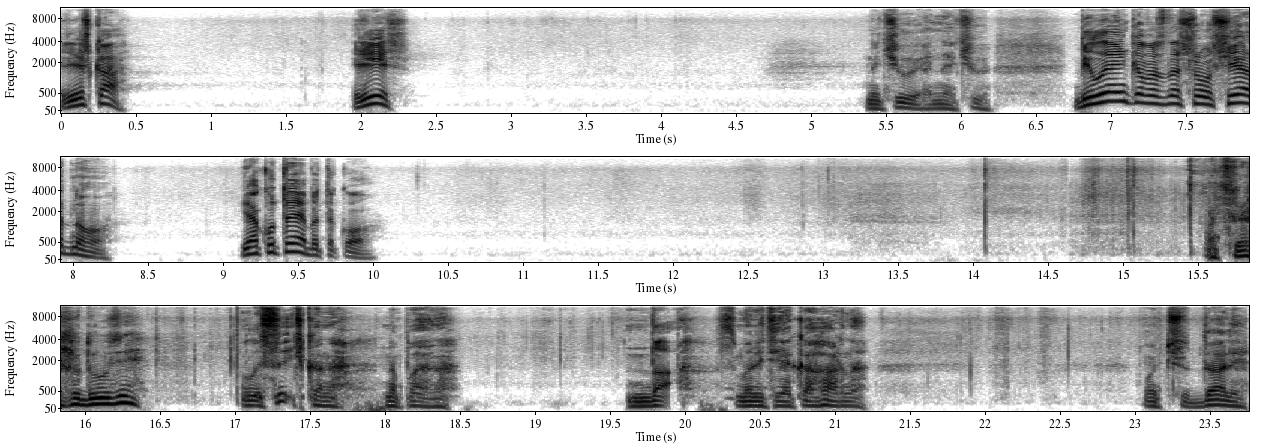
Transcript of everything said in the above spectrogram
Ріжка. Ріж. Не чує, не чує. Біленького знайшов ще одного. Як у тебе такого. А це що, друзі? Лисичка, напевно. Да, смотрите, яка гарна. От чуть далі.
